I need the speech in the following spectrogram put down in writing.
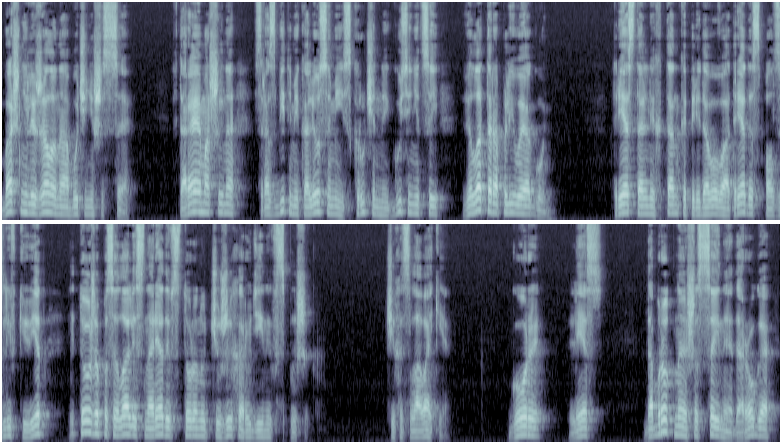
Башня лежала на обочине шоссе. Вторая машина с разбитыми колесами и скрученной гусеницей вела торопливый огонь. Три остальных танка передового отряда сползли в кювет и тоже посылали снаряды в сторону чужих орудийных вспышек. Чехословакия. Горы, лес, добротная шоссейная дорога,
